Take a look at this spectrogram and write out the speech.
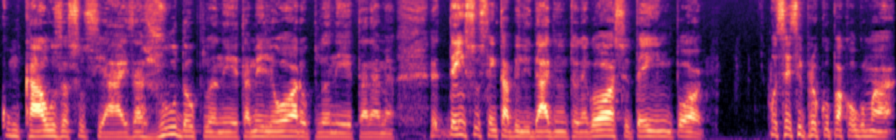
com causas sociais, ajuda o planeta, melhora o planeta, né, meu? Tem sustentabilidade no teu negócio, tem, pô, você se preocupa com alguma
